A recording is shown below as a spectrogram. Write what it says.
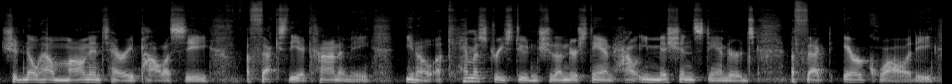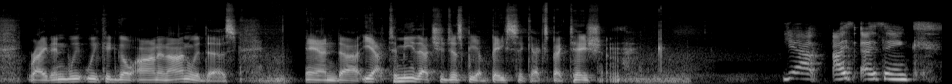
should know how monetary policy affects the economy. You know, a chemistry student should understand how emission standards affect air quality, right? And we, we could go on and on with this. And uh, yeah, to me, that should just be a basic expectation. Yeah, I I think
